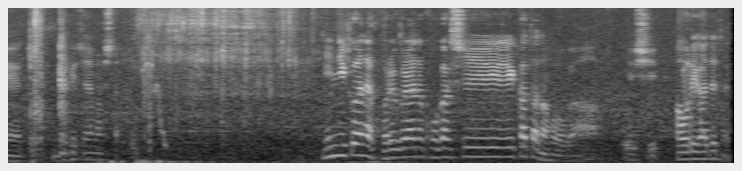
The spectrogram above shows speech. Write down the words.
えー、と抜けちゃいましたニンニクはねこれぐらいの焦がし方の方が美味しい。香りが出てね、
